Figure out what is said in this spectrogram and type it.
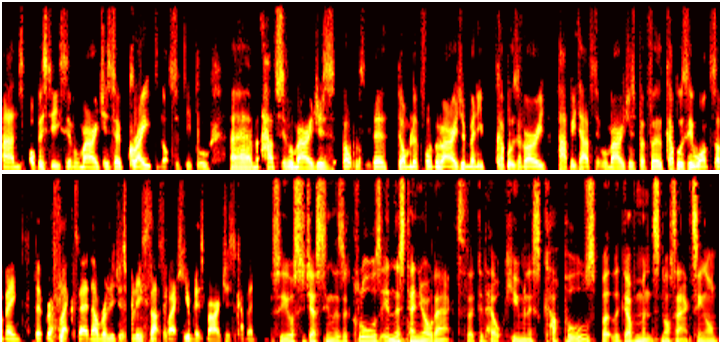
And obviously, civil marriages are great. Lots of people um, have civil marriages, obviously, the dominant form of marriage, and many couples are very happy to have civil marriages. But for couples who want something that reflects their non religious beliefs, that's where humanist marriages come in. So you're suggesting there's a clause in this 10 year old act that could help humanist couples, but the government's not acting on?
